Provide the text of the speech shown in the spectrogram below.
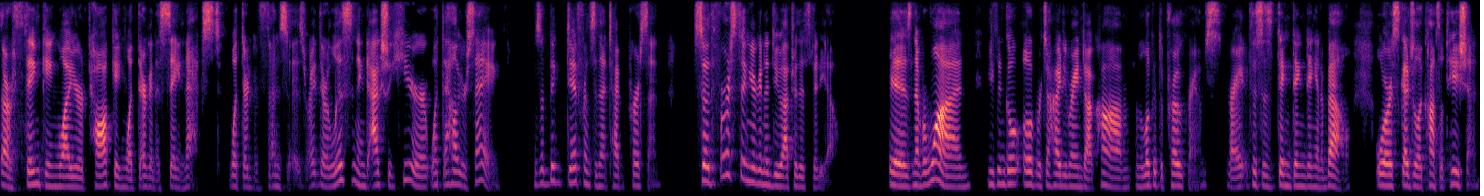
or thinking while you're talking what they're going to say next, what their defense is, right? They're listening to actually hear what the hell you're saying. There's a big difference in that type of person. So the first thing you're going to do after this video is number one, you can go over to HeidiRain.com and look at the programs, right? This is ding, ding, ding, and a bell, or schedule a consultation.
